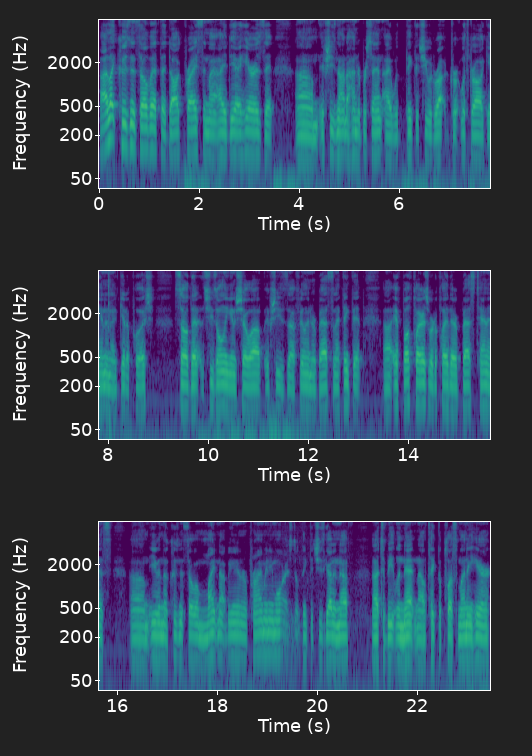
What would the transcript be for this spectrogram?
I like Kuznetsova at the dog price, and my idea here is that um, if she's not 100%, I would think that she would withdraw again and I'd get a push so that she's only going to show up if she's uh, feeling her best. And I think that uh, if both players were to play their best tennis, um, even though Kuznetsova might not be in her prime anymore, I still think that she's got enough uh, to beat Linette, and I'll take the plus money here,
